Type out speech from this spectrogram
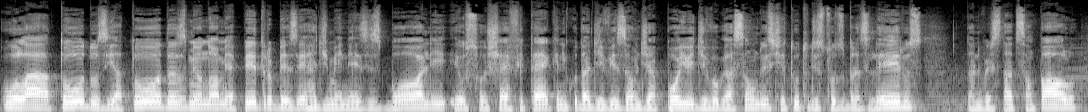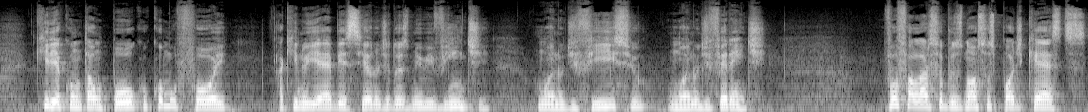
Olá a todos e a todas, meu nome é Pedro Bezerra de Menezes Boli, eu sou chefe técnico da Divisão de Apoio e Divulgação do Instituto de Estudos Brasileiros, da Universidade de São Paulo. Queria contar um pouco como foi aqui no IEB esse ano de 2020, um ano difícil, um ano diferente. Vou falar sobre os nossos podcasts,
